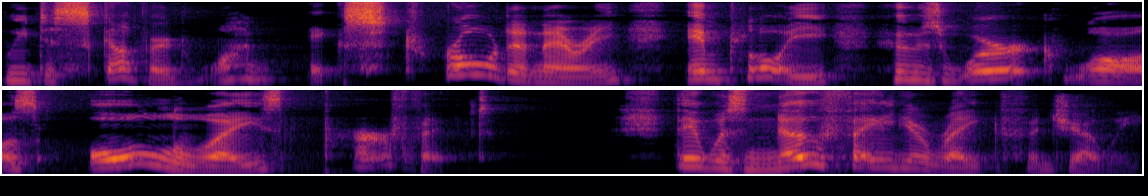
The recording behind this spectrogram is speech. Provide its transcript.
we discovered one extraordinary employee whose work was always perfect. There was no failure rate for Joey.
